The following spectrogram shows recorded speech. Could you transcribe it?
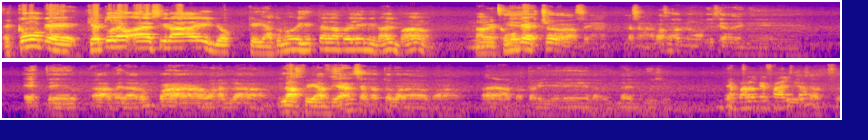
Es como que, ¿qué tú le vas a decir a ellos que ya tú no dijiste en la preliminar, hermano? ¿Sabes? Como que de hecho, hace- la semana pasada salió una noticia de que este, apelaron para bajar la, La fianza. fianza, exacto, para, para, para- hasta que llegue la, la del juicio. Ya para lo que falta. exacto.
